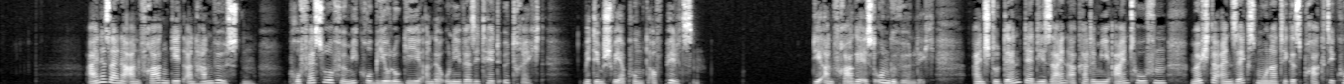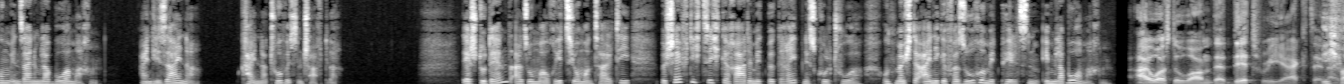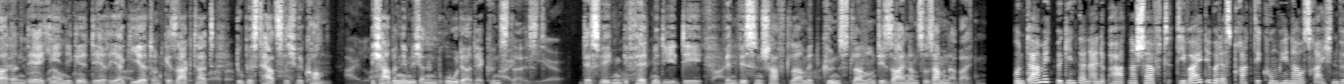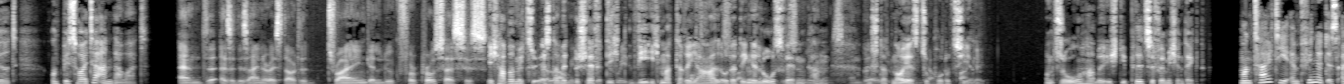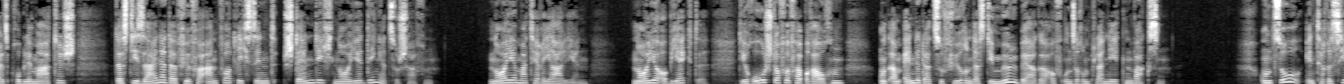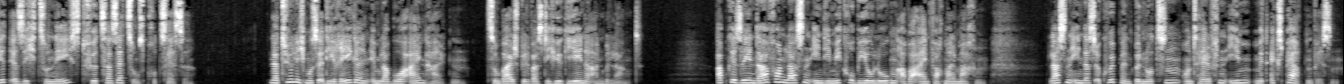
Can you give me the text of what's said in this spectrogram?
Eine seiner Anfragen geht an Han Wösten, Professor für Mikrobiologie an der Universität Utrecht, mit dem Schwerpunkt auf Pilzen. Die Anfrage ist ungewöhnlich. Ein Student der Designakademie Eindhoven möchte ein sechsmonatiges Praktikum in seinem Labor machen. Ein Designer, kein Naturwissenschaftler. Der Student, also Maurizio Montalti, beschäftigt sich gerade mit Begräbniskultur und möchte einige Versuche mit Pilzen im Labor machen. Ich war dann derjenige, der reagiert und gesagt hat, du bist herzlich willkommen. Ich habe nämlich einen Bruder, der Künstler ist. Deswegen gefällt mir die Idee, wenn Wissenschaftler mit Künstlern und Designern zusammenarbeiten. Und damit beginnt dann eine Partnerschaft, die weit über das Praktikum hinausreichen wird und bis heute andauert. Uh, ich habe mich zuerst damit beschäftigt, wie ich Material oder Dinge loswerden kann, anstatt Neues zu produzieren. Und so habe ich die Pilze für mich entdeckt. Montalti empfindet es als problematisch, dass Designer dafür verantwortlich sind, ständig neue Dinge zu schaffen. Neue Materialien, neue Objekte, die Rohstoffe verbrauchen und am Ende dazu führen, dass die Müllberge auf unserem Planeten wachsen. Und so interessiert er sich zunächst für Zersetzungsprozesse. Natürlich muss er die Regeln im Labor einhalten, zum Beispiel was die Hygiene anbelangt. Abgesehen davon lassen ihn die Mikrobiologen aber einfach mal machen. lassen ihn das Equipment benutzen und helfen ihm mit Expertenwissen.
